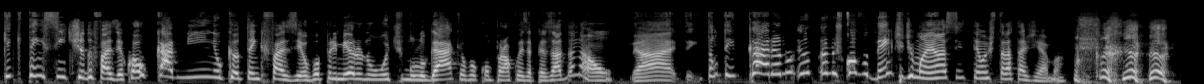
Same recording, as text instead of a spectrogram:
que, que tem sentido fazer? Qual é o caminho que eu tenho que fazer? Eu vou primeiro no último lugar que eu vou comprar uma coisa pesada? Não. Ah, então tem. Cara, eu não, eu, eu não escovo o dente de manhã sem ter um estratagema.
